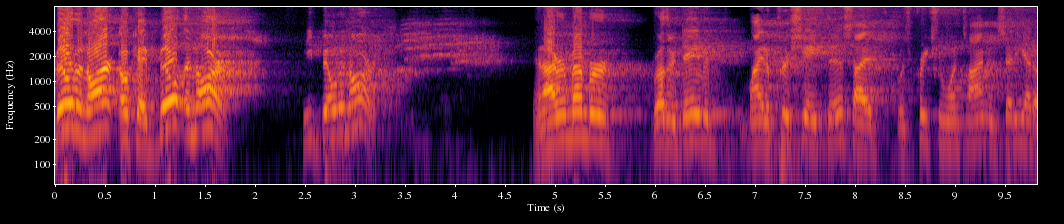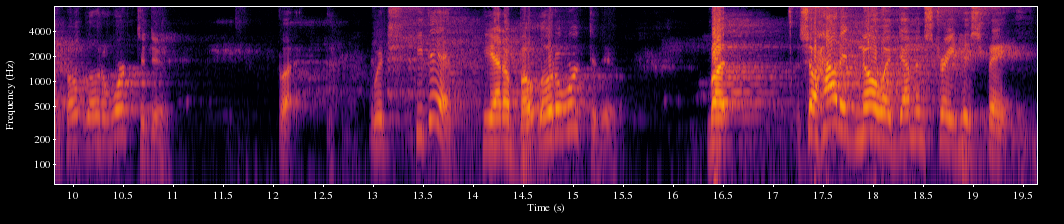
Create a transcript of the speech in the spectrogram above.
Build an ark? Okay, built an ark. He built an ark. And I remember Brother David might appreciate this. I was preaching one time and said he had a boatload of work to do. But which he did. He had a boatload of work to do. But so how did Noah demonstrate his faith?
